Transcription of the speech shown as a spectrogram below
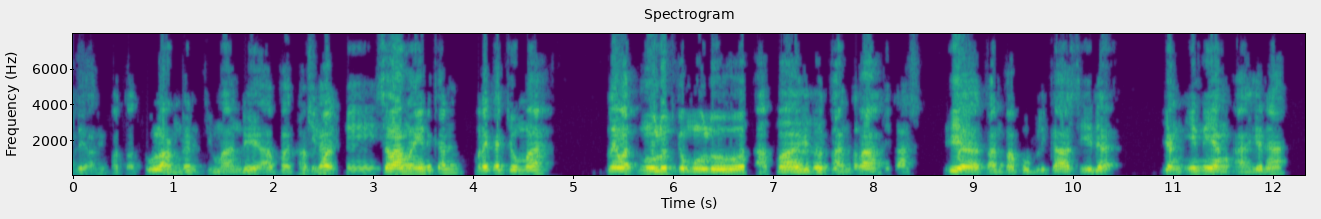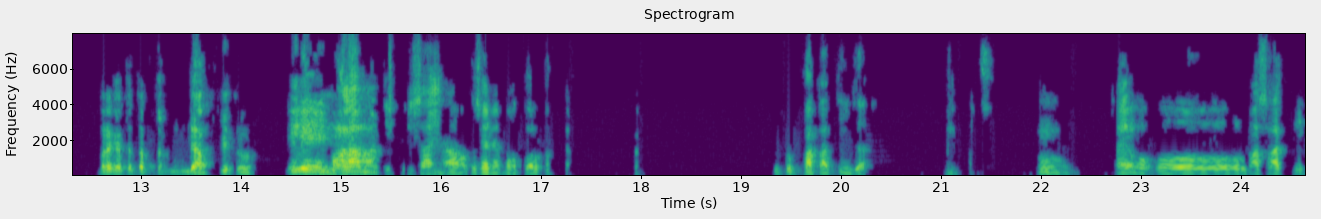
ahli-ahli patah tulang dari Cimande apa. Tapi kan selama ini kan mereka cuma lewat mulut ke mulut apa gitu tanpa iya tanpa publikasi da- yang ini yang akhirnya mereka tetap terendap gitu Ini ini pengalaman istri saya waktu saya naik motor kan itu patah tiga. hmm, Saya mau ke rumah sakit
